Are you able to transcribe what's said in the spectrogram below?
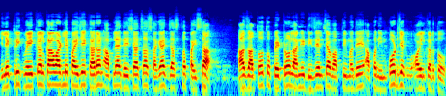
इलेक्ट्रिक व्हेकल का वाढले पाहिजे? कारण आपल्या देशाचा सगळ्यात जास्त पैसा हा जातो तो पेट्रोल आणि डिझेलच्या बाबतीमध्ये आपण इम्पोर्ट जे ऑइल करतो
